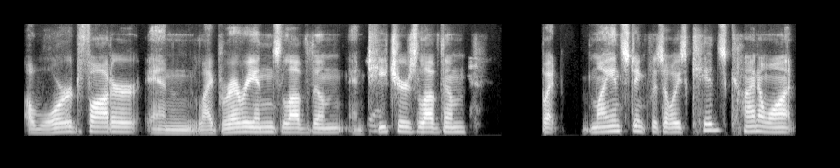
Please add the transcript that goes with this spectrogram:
award fodder, and librarians love them, and yeah. teachers love them. My instinct was always kids kind of want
